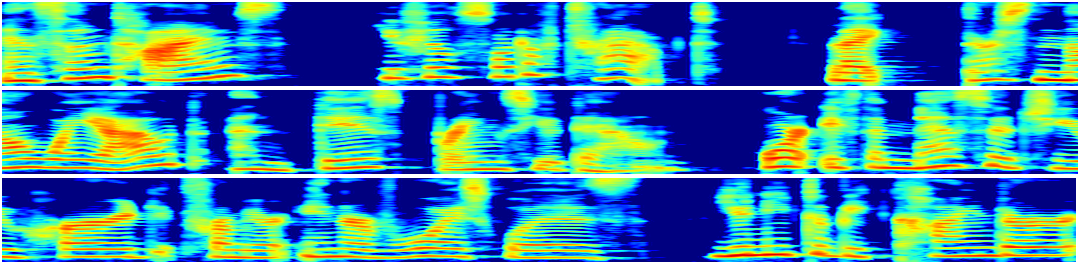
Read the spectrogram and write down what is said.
And sometimes you feel sort of trapped, like there's no way out, and this brings you down. Or if the message you heard from your inner voice was, you need to be kinder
